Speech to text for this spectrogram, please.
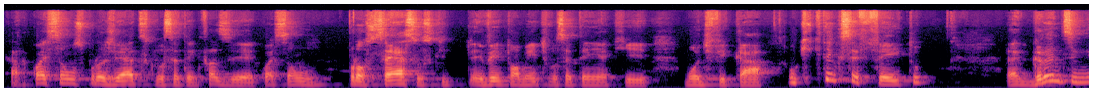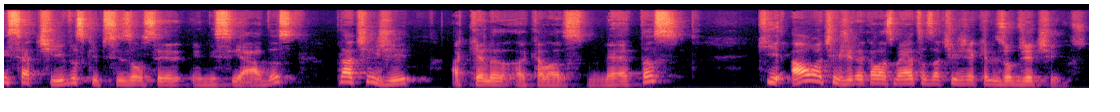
Cara, quais são os projetos que você tem que fazer? Quais são processos que eventualmente você tenha que modificar? O que, que tem que ser feito? É, grandes iniciativas que precisam ser iniciadas para atingir aquela, aquelas metas, que ao atingir aquelas metas, atingir aqueles objetivos.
